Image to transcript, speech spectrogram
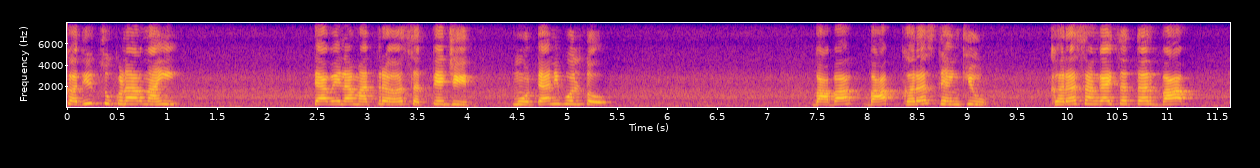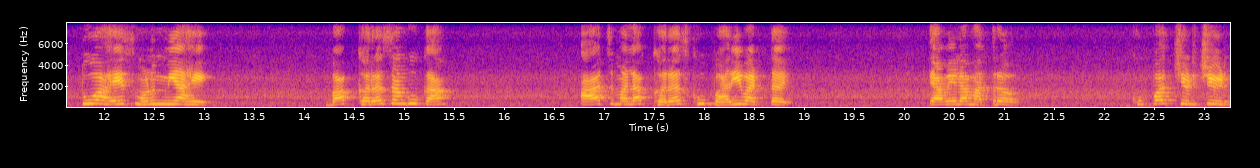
कधीच चुकणार नाही. त्यावेळेला मात्र सत्यजित मोठ्याने बोलतो बाबा बाप खरंच थँक्यू खरं सांगायचं तर बाप तू आहेस म्हणून मी आहे. बाप खरं सांगू का? आज मला खरंच खूप भारी वाटतंय. त्यावेळेला मात्र खूपच चिडचिड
